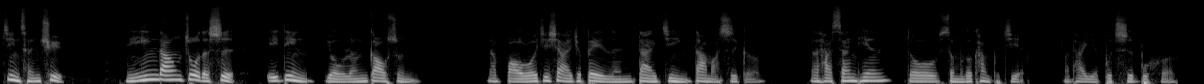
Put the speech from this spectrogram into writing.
进城去，你应当做的事，一定有人告诉你。”那保罗接下来就被人带进大马士革，那他三天都什么都看不见。那他也不吃不喝，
